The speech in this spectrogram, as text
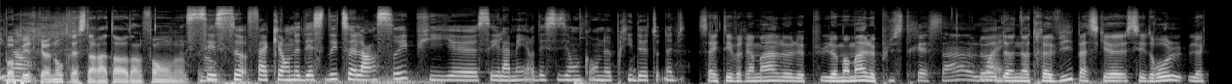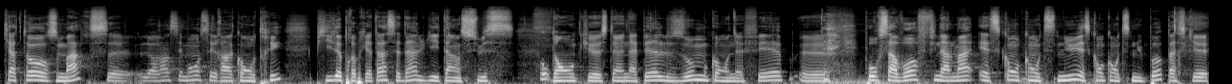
êtes pas Non. pire qu'un autre restaurateur, dans le fond. C'est ça. Fait qu'on a décidé de se lancer, puis euh, c'est la meilleure décision qu'on a prise de toute notre vie. Ça a été vraiment là, le, plus- le moment le plus stressant là, Ouais. de notre vie parce que c'est drôle, le 14 mars, euh, Laurence et moi, on s'est rencontrés, puis le propriétaire cédant, lui, était en Suisse. Oh. Donc, euh, c'était un appel Zoom qu'on a fait euh, pour savoir finalement, est-ce qu'on continue, est-ce qu'on continue pas, parce que.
